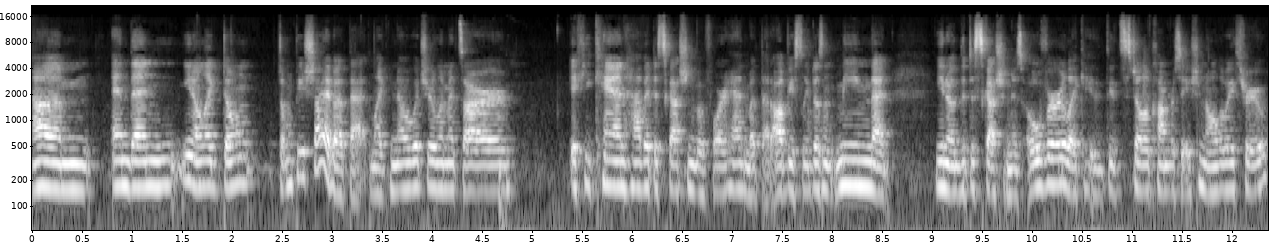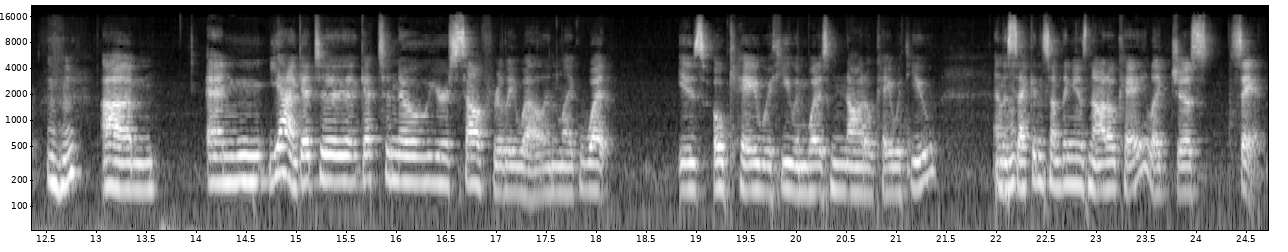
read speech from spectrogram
Um, and then, you know, like don't don't be shy about that. Like know what your limits are. If you can have a discussion beforehand, but that obviously doesn't mean that you know the discussion is over. Like it, it's still a conversation all the way through. Mm-hmm. Um, and yeah, get to get to know yourself really well and like what is okay with you and what is not okay with you. And the second something is not okay, like just say it.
